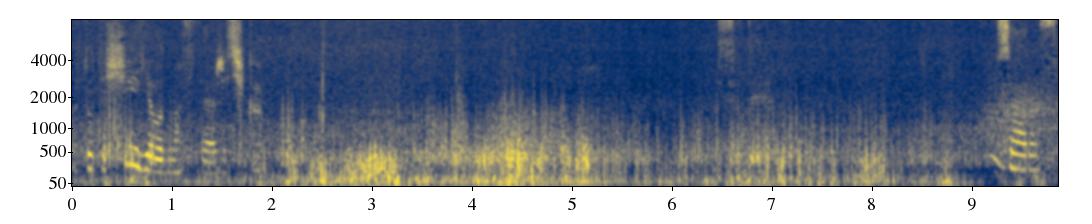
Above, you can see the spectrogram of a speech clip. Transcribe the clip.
А тут іще є одна стежечка. Сюди. Ну, Зараз.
